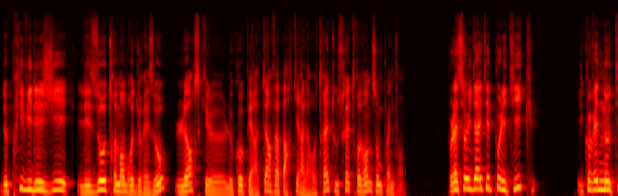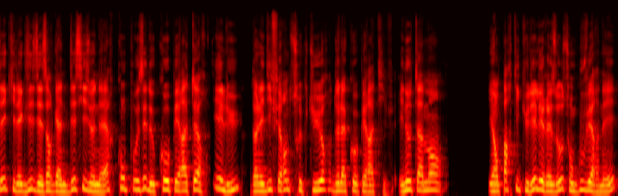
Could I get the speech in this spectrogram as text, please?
de privilégier les autres membres du réseau lorsque le coopérateur va partir à la retraite ou souhaite revendre son point de vente. Pour la solidarité politique, il convient de noter qu'il existe des organes décisionnaires composés de coopérateurs élus dans les différentes structures de la coopérative. Et notamment, et en particulier, les réseaux sont gouvernés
